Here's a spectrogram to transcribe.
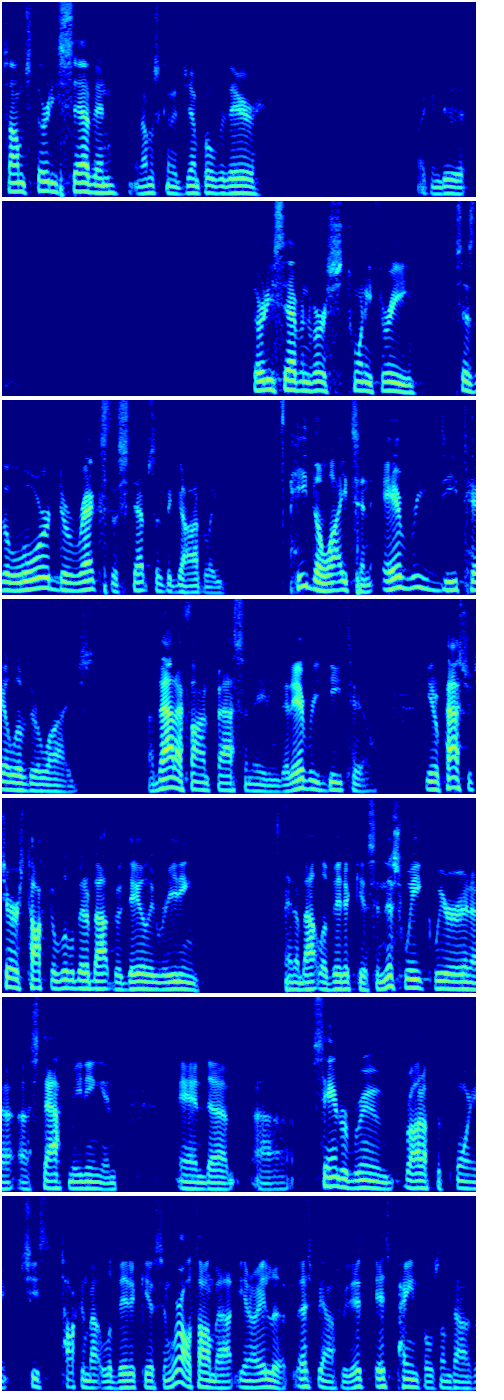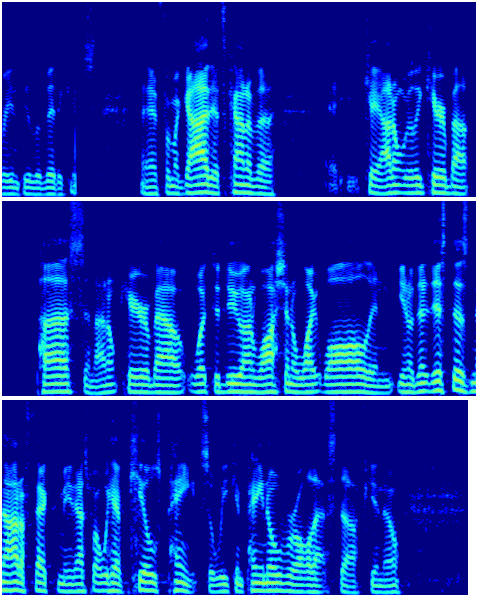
Psalms 37, and I'm just going to jump over there I can do it. 37, verse 23 says, The Lord directs the steps of the godly. He delights in every detail of their lives. Now, that I find fascinating, that every detail. You know, Pastor Cherish talked a little bit about the daily reading and about Leviticus. And this week we were in a, a staff meeting, and, and uh, uh, Sandra Broom brought up the point. She's talking about Leviticus, and we're all talking about, you know, hey, look, let's be honest with you. It, it's painful sometimes reading through Leviticus. And from a guy that's kind of a, okay, I don't really care about pus and I don't care about what to do on washing a white wall. And, you know, th- this does not affect me. That's why we have Kilz paint, so we can paint over all that stuff, you know.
